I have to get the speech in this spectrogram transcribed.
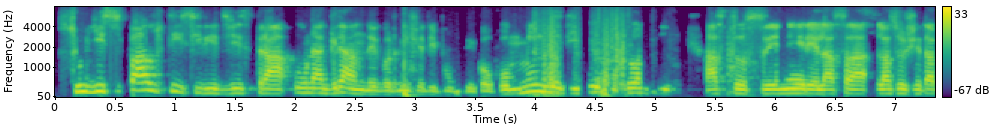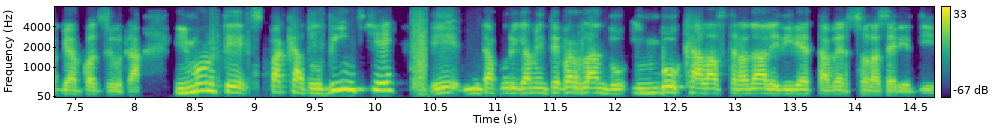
Sugli spalti si registra una grande cornice di pubblico, con mille tifosi pronti a sostenere la, la società bianco-azzurra. Il Monte Spaccato vince e, metaforicamente parlando, imbocca la stradale diretta verso la Serie D.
